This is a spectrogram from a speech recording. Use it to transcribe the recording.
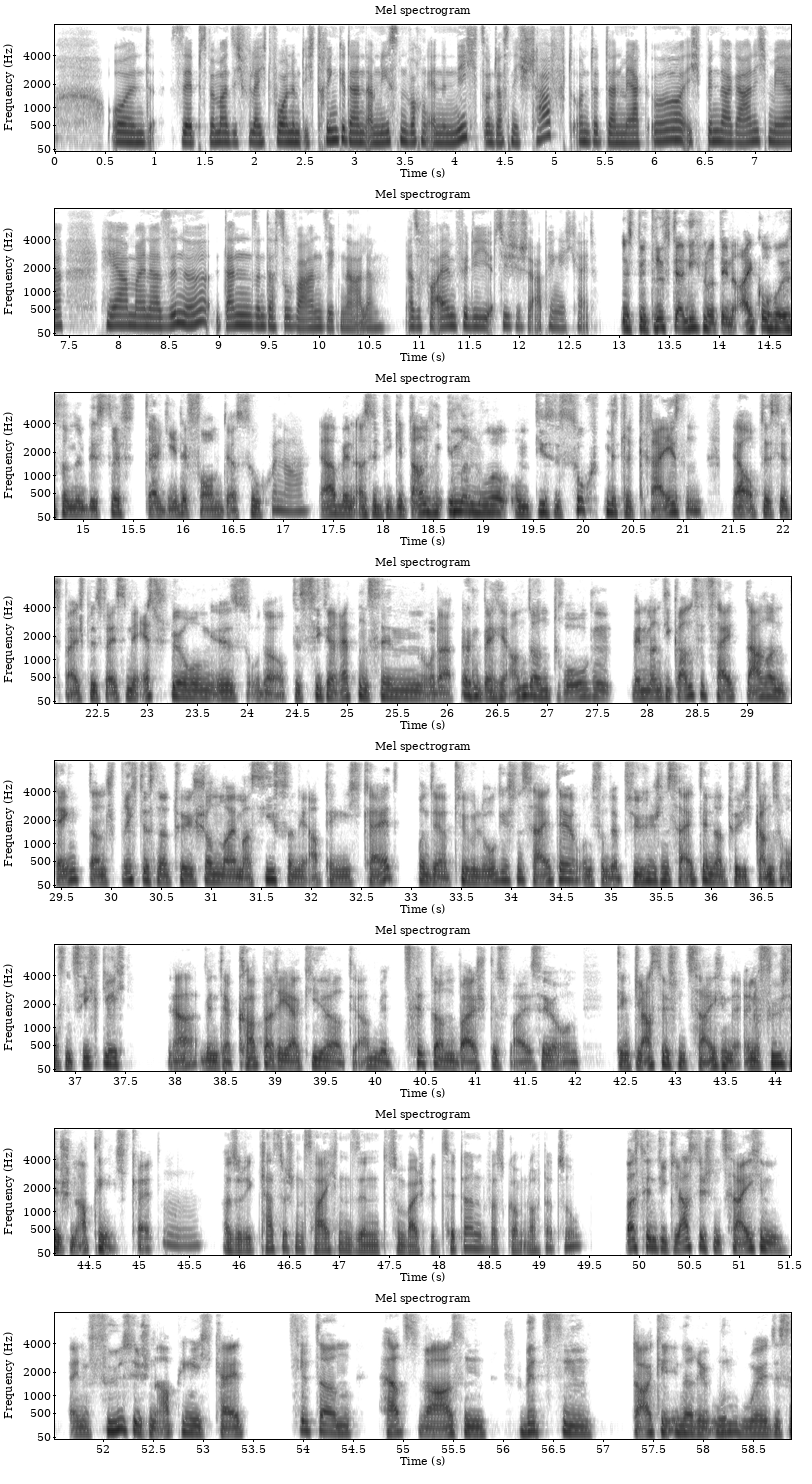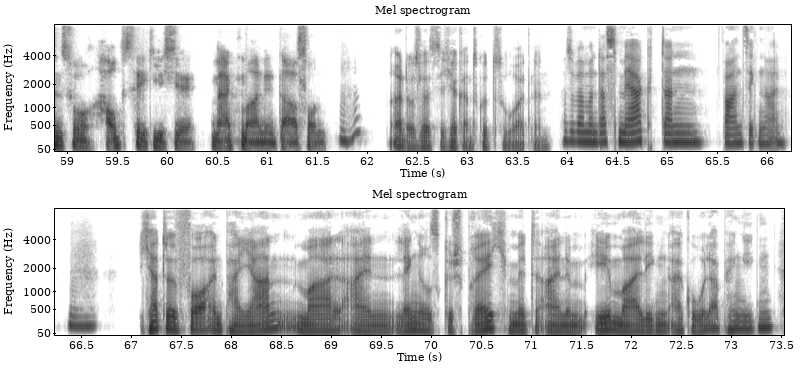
Und selbst wenn man sich vielleicht vornimmt, ich trinke dann am nächsten Wochenende nichts und das nicht schafft und dann merkt, oh, ich bin da gar nicht mehr Herr meiner Sinne, dann sind das so Warnsignale. Also vor allem für die psychische Abhängigkeit. Es betrifft ja nicht nur den Alkohol, sondern betrifft ja jede Form der Sucht. Genau. Ja, wenn also die Gedanken immer nur um dieses Suchtmittel kreisen, ja, ob das jetzt beispielsweise eine Essstörung ist oder ob das Zigaretten sind oder irgendwelche anderen Drogen, wenn man die ganze Zeit daran denkt, dann spricht es natürlich schon mal massiv für eine Abhängigkeit von der psychologischen Seite und von der psychischen Seite natürlich ganz offensichtlich, ja, wenn der Körper reagiert, ja, mit Zittern beispielsweise und den klassischen Zeichen einer physischen Abhängigkeit. Mhm. Also die klassischen Zeichen sind zum Beispiel Zittern. Was kommt noch dazu? Was sind die klassischen Zeichen einer physischen Abhängigkeit? Zittern, Herzrasen, Schwitzen, starke innere Unruhe, das sind so hauptsächliche Merkmale davon. Mhm. Ah, das lässt sich ja ganz gut zuordnen. Also wenn man das merkt, dann Warnsignal. Mhm. Ich hatte vor ein paar Jahren mal ein längeres Gespräch mit einem ehemaligen Alkoholabhängigen,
